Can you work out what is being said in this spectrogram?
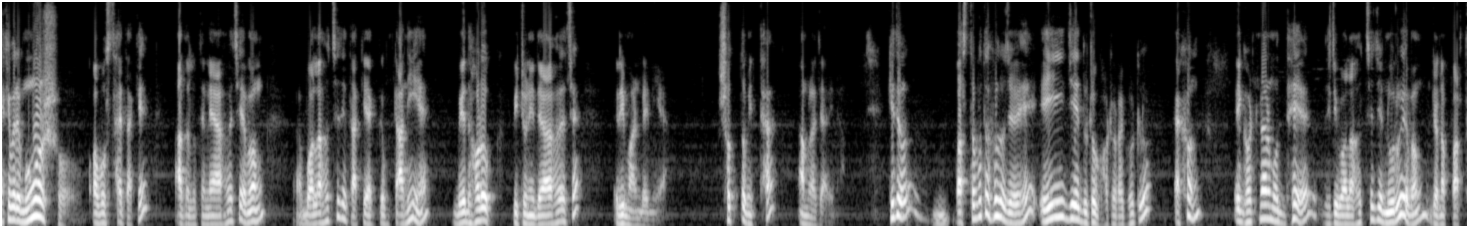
একেবারে মুমর্ষ অবস্থায় তাকে আদালতে নেওয়া হয়েছে এবং বলা হচ্ছে যে তাকে একদম টানিয়ে বেধড়ক পিটুনি দেওয়া হয়েছে রিমান্ডে নিয়ে। সত্য মিথ্যা আমরা জানি না। কিন্তু বাস্তবতা হলো যে এই যে দুটো ঘটনা ঘটলো, এখন এই ঘটনার মধ্যে যেটি বলা হচ্ছে যে নুরু এবং জনাব পার্থ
